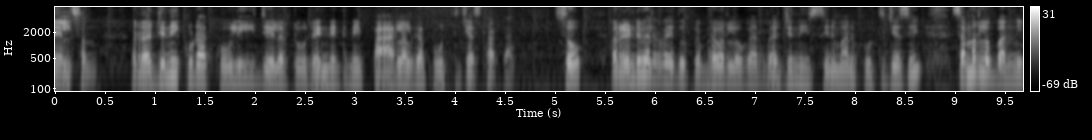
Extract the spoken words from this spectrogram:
నెల్సన్. రజనీ కూడా కూలీ జైలర్ టూ రెండింటినీ ప్యారలల్గా పూర్తి చేస్తాట. సో రెండు వేల ఇరవై ఐదు ఫిబ్రవరిలోగా రజనీ సినిమాని పూర్తి చేసి సమ్మర్లో బన్నీ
